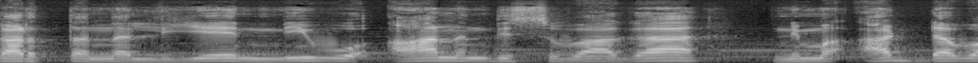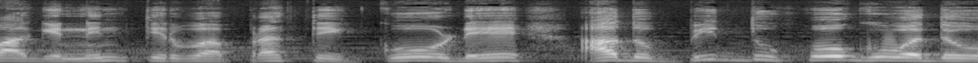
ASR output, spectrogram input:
ಕರ್ತನಲ್ಲಿಯೇ ನೀವು ಆನಂದಿಸುವಾಗ ನಿಮ್ಮ ಅಡ್ಡವಾಗಿ ನಿಂತಿರುವ ಪ್ರತಿ ಗೋಡೆ ಅದು ಬಿದ್ದು ಹೋಗುವುದು.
